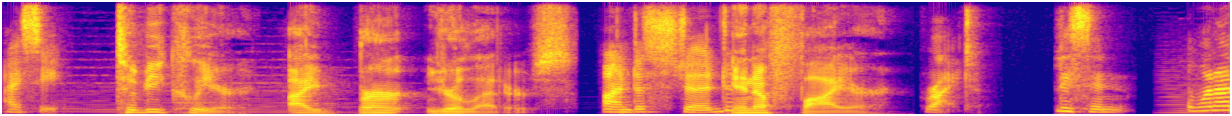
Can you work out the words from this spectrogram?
I see. To be clear, I burnt your letters. Understood. In a fire. Right. Listen, when I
